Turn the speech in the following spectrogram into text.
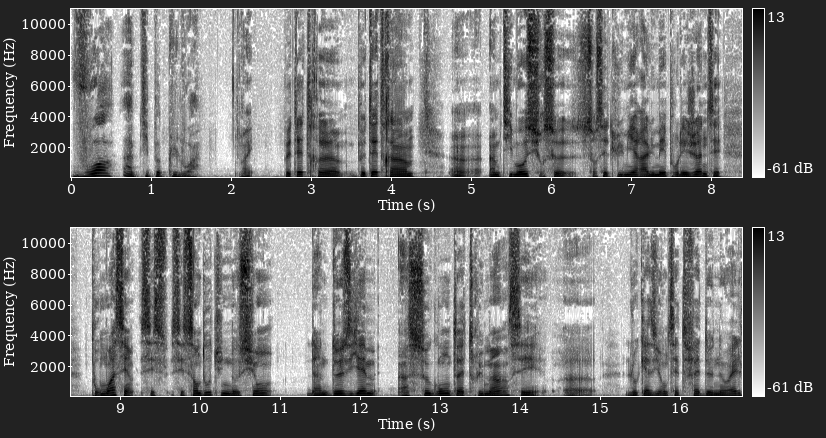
voient un petit peu plus loin. Peut-être euh, peut-être un, un, petit mot sur ce sur cette lumière allumée pour les jeunes. C'est pour moi c'est sans doute une notion d'un deuxième un second être humain. C'est euh, l'occasion de cette fête de Noël,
